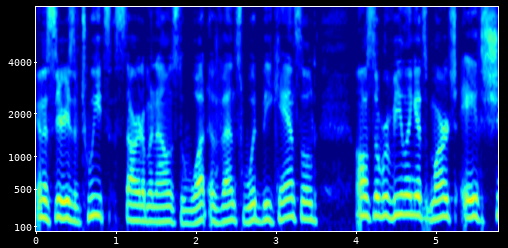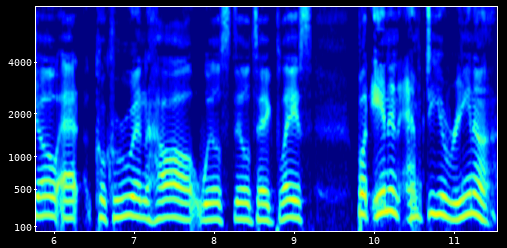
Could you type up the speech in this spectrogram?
In a series of tweets, Stardom announced what events would be canceled, also revealing its March 8th show at Korakuen Hall will still take place, but in an empty arena,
